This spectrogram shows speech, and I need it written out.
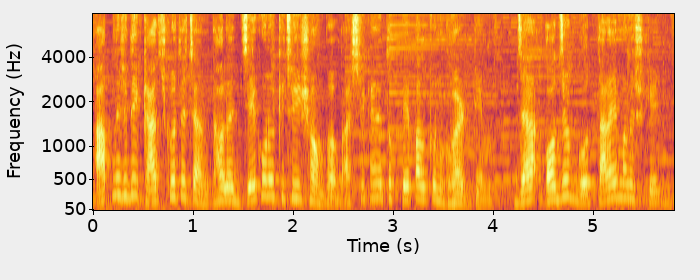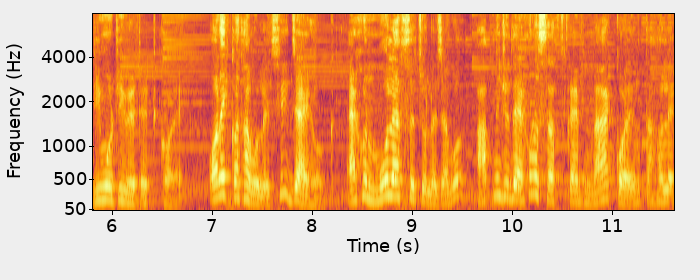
আপনি যদি কাজ করতে চান, তাহলে যে কোনো কিছুই সম্ভব। আর সেখানে তো পেপাল কোন ঘোড়ার ডিম। যারা অযোগ্য, তারাই মানুষকে ডিমোটিভেটেড করে। অনেক কথা বলেছি, যাই হোক। এখন মূল অ্যাপসে চলে যাব। আপনি যদি এখনও সাবস্ক্রাইব না করেন, তাহলে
